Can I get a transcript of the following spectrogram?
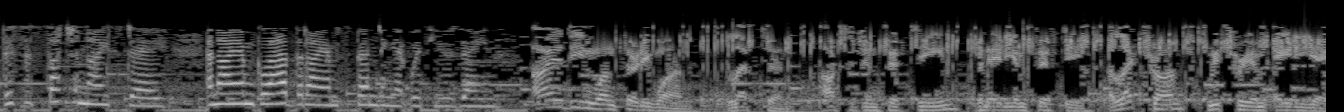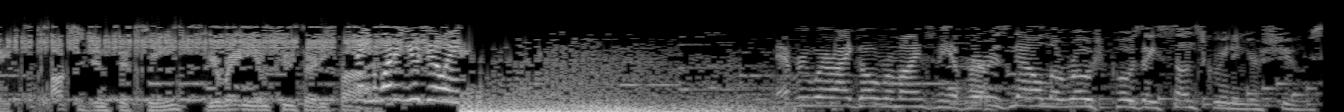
This is such a nice day, and I am glad that I am spending it with you, Zane. Iodine 131, lepton, oxygen 15, vanadium 50, electron, yttrium 88, oxygen 15, uranium 235. Zane, what are you doing? Everywhere I go reminds me of her. There is now La Roche Posay sunscreen in your shoes.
